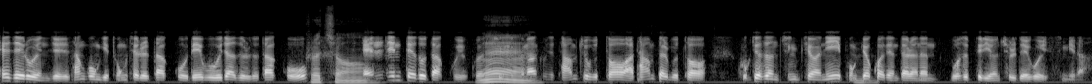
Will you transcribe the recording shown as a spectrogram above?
세제로 이제 항공기 동체를 닦고 내부 의자들도 닦고 그렇죠. 엔진 때도 닦고 있고요. 네. 그만큼 다음 주부터 아 다음 달부터 국제선 증편이 본격화된다라는 모습들이 연출되고 있습니다.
